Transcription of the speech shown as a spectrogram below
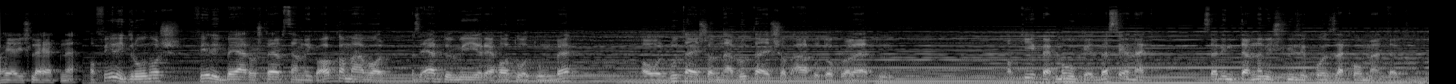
helye is lehetne. A félig drónos, félig bejárós tervszámlék alkalmával az erdő mélyére hatoltunk be, ahol brutálisabbnál brutálisabb állapotokra lehetünk. A képek magukért beszélnek, szerintem nem is fűzök hozzá kommentet.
